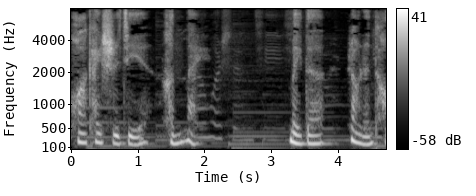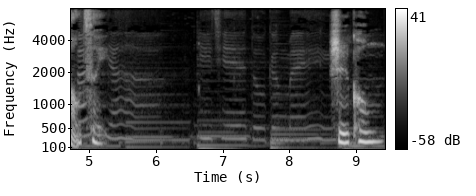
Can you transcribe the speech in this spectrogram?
花开时节很美，美得让人陶醉。时空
